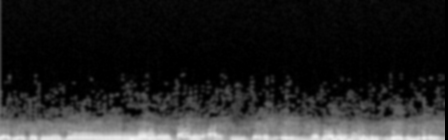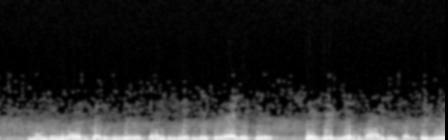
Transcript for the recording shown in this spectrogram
ਜਾਈਏ ਸਖੀਆਂ ਤੋਂ। ਮਾਨੋ ਤਾਨੋ ਅਰਤੀ ਸਿਰ ਦੇ ਉਹਨਾਂ ਨੂੰ ਮਨ ਵੀ ਦੇ ਦਈਏ ਮਨ ਦੀ ਮਨੋਰਥ ਛੱਡ ਦਈਏ ਤਨ ਵੀ ਦੇ ਦਈਏ ਸੇਵਾ ਵਿੱਚ। ਸਿਰ ਦੇ ਦਈਏ ਹੰਕਾਰ ਵੀ ਛੱਡ ਦਈਏ।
